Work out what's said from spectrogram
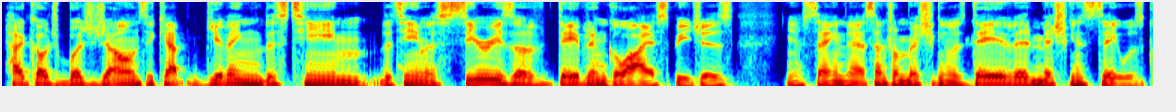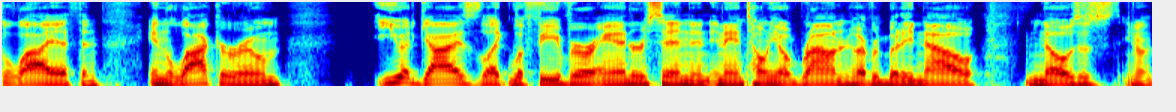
head coach Butch Jones, he kept giving this team, the team, a series of David and Goliath speeches, you know, saying that Central Michigan was David, Michigan State was Goliath. And in the locker room, you had guys like LeFevour, Anderson, and, and Antonio Brown, and who everybody now knows as you know.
